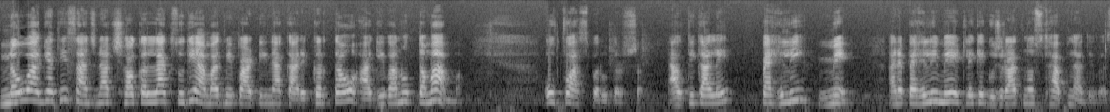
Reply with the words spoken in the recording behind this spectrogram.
નવ વાગ્યાથી સાંજના છ કલાક સુધી આમ આદમી પાર્ટીના કાર્યકર્તાઓ, આગેવાનો તમામ ઉપવાસ પર ઉતરશે. આવતીકાલે પહેલી મે. અને પહેલી મે એટલે કે ગુજરાતનો સ્થાપના દિવસ.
